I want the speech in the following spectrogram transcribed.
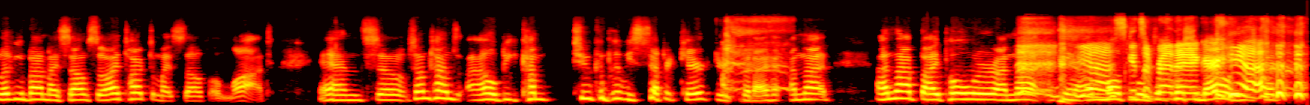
living by myself, so I talk to myself a lot, and so sometimes I'll become two completely separate characters, but I I'm not I'm not bipolar. I'm not, you know, yeah, multiple schizophrenic. Or, yeah. But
